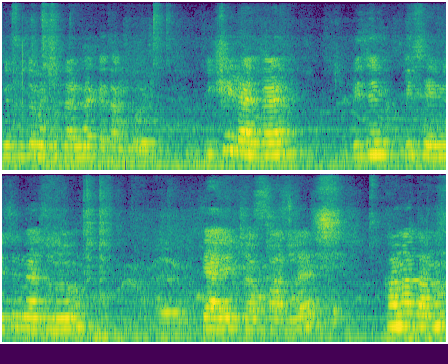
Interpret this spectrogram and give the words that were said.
nüfuzlu məktəblərinə qədəm qoyur. İki il əvvəl bizim liseyimizin məzunu e, Cəlil Cabbarlı Kanadanın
